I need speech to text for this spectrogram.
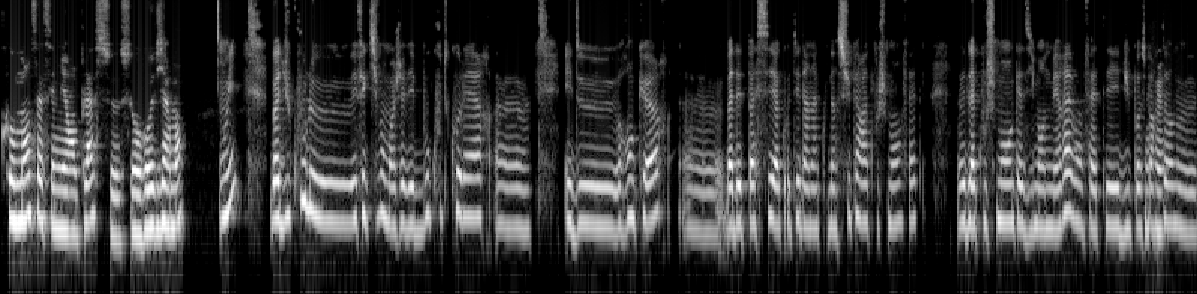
comment ça s'est mis en place ce ce revirement? Oui, bah, du coup, le effectivement, moi, j'avais beaucoup de colère, et de rancœur, bah, d'être passée à côté d'un accou d'un super accouchement, en fait, de l'accouchement quasiment de mes rêves, en fait et du Mmh mh. postpartum,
